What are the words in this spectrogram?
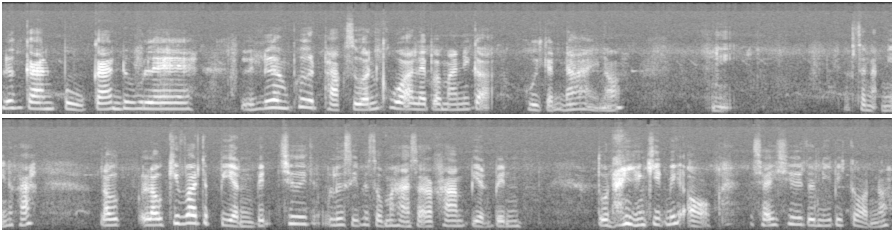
เรื่องการปลูกการดูแล หรือเรื่องพืชผักสวนครัวอะไรประมาณนี้ก็ คุยกันได้เนาะนี่ลักษณะนี้นะคะ เราเราคิดว่าจะเปลี่ยนเป็นชื่อฤาษีผสมมหาสารคามเปลี่ยนเป็นตัวไหนยังคิดไม่ออก ใช้ชื่อตัวนี้ไปก่อนเนาะ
